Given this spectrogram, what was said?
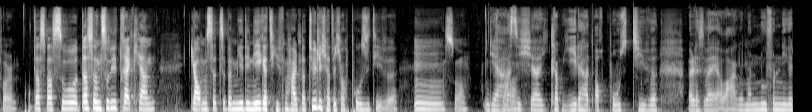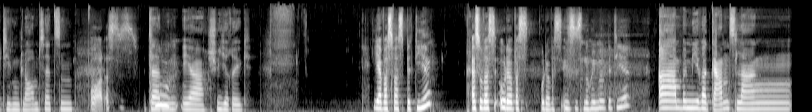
voll. Das war so, das waren so die drei Kernglaubenssätze bei mir, die negativen halt. Natürlich hatte ich auch positive. So. Ja, Ja. sicher. Ich glaube, jeder hat auch positive, weil das wäre ja arg, wenn man nur von negativen Glaubenssätzen, Boah, das ist. dann, ja, schwierig. Ja, was war's bei dir? Also was, oder was, oder was ist es noch immer bei dir? Ähm, bei mir war ganz lang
